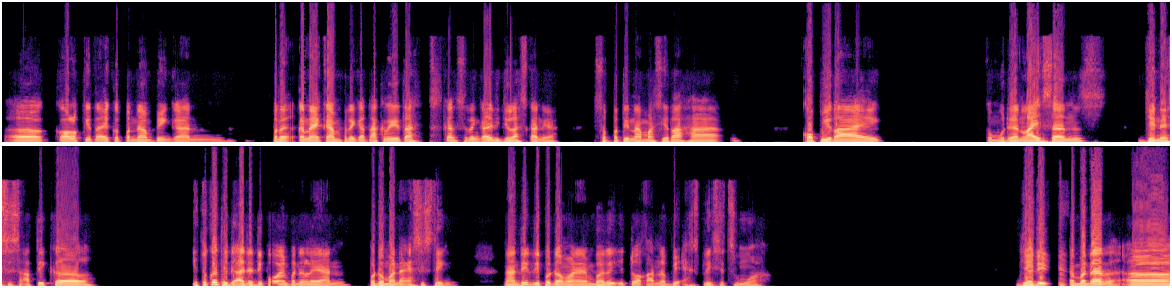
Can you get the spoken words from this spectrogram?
uh, kalau kita ikut pendampingan kenaikan peringkat akreditasi kan sering kali dijelaskan ya, seperti nama sirahan, copyright, kemudian license, genesis artikel, itu kan tidak ada di poin penilaian pedoman yang existing. Nanti di pedoman yang baru itu akan lebih eksplisit semua. Jadi benar-benar uh,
